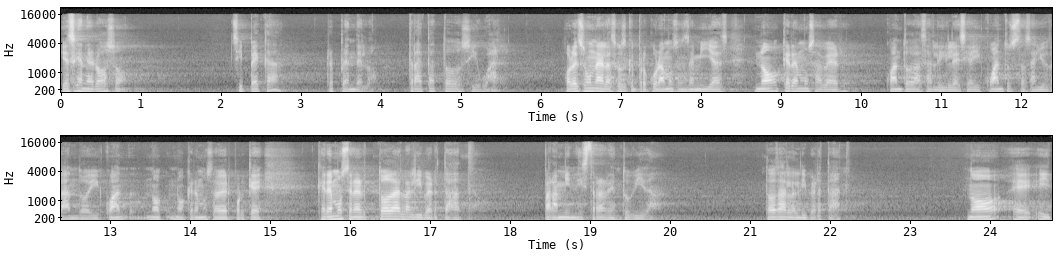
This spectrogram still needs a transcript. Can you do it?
y es generoso, si peca, repréndelo trata a todos igual. Por eso una de las cosas que procuramos en Semillas, no queremos saber cuánto das a la iglesia y cuánto estás ayudando y cuánto, no, no queremos saber porque queremos tener toda la libertad para ministrar en tu vida. Toda la libertad. No, eh,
